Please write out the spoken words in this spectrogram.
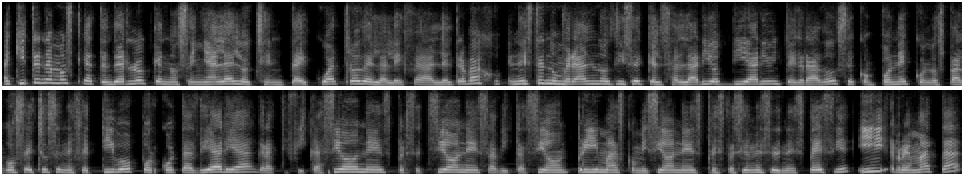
Aquí tenemos que atender lo que nos señala el 84 de la Ley Federal del Trabajo. En este numeral nos dice que el salario diario integrado se compone con los pagos hechos en efectivo por cuota diaria, gratificaciones, percepciones, habitación, primas, comisiones, prestaciones en especie y remata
